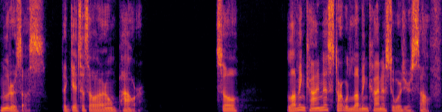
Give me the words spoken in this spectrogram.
neuters us, that gets us out of our own power. So, loving kindness, start with loving kindness towards yourself.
